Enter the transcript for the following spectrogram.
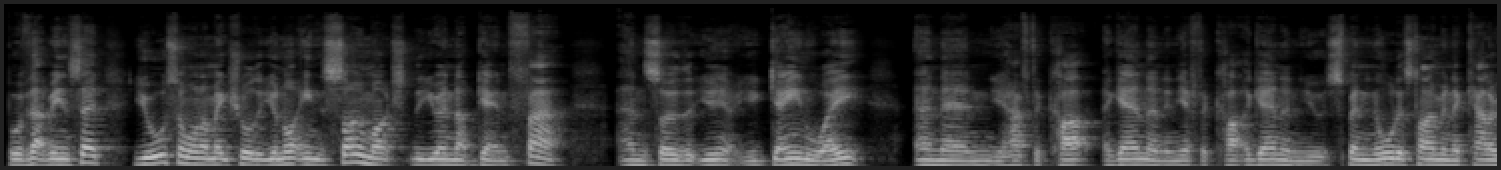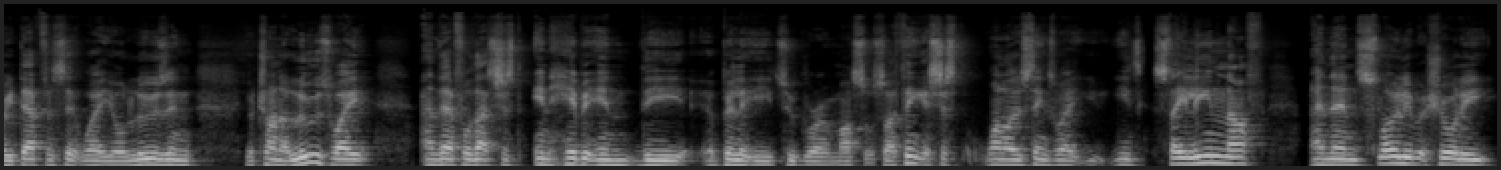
But with that being said, you also want to make sure that you're not eating so much that you end up getting fat and so that you know you gain weight and then you have to cut again and then you have to cut again and you're spending all this time in a calorie deficit where you're losing you're trying to lose weight and therefore that's just inhibiting the ability to grow muscle so i think it's just one of those things where you need to stay lean enough and then slowly but surely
